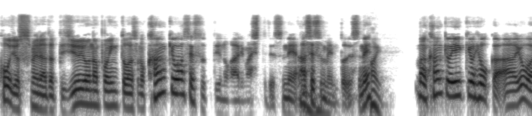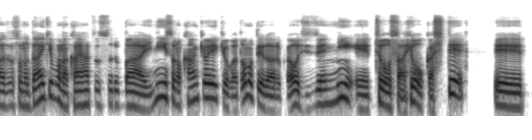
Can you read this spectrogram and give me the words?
工事を進めるにあたって重要なポイントは、その環境アセスっていうのがありましてですね、うんアセスメントですね。はい。まあ、環境影響評価、あ要はその大規模な開発する場合に、その環境影響がどの程度あるかを事前に、えー調査、評価して、えー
